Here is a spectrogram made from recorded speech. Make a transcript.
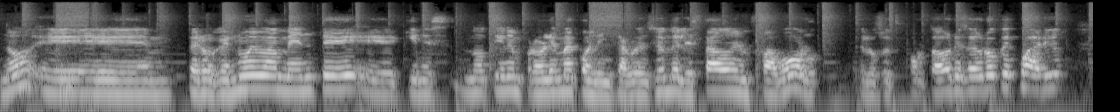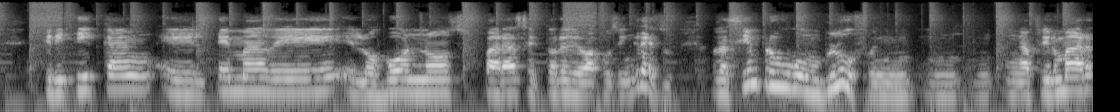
¿No? Eh, pero que nuevamente eh, quienes no tienen problema con la intervención del Estado en favor de los exportadores agropecuarios critican el tema de los bonos para sectores de bajos ingresos. O sea, siempre hubo un bluff en, afirmar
